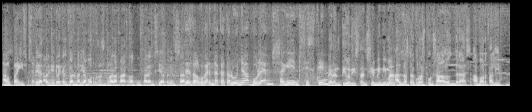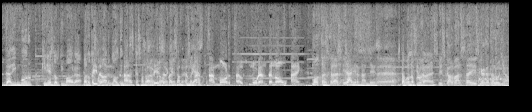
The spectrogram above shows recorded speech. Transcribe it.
al país. Espera't, perquè crec que el Joan Maria Morros ens donarà pas a la conferència de premsa. Des del govern de Catalunya volem seguir insistint Garantir la distància mínima. El nostre corresponsal a Londres ha mort Felip d'Edimburg. Quina és l'última hora? Bueno, que Sí, s'ha mort. doncs, L'última hora és que s'ha mort, des d'aquest- s'ha ampliat. Ha mort als 99 anys. Moltes gràcies. Xavi Hernández. Està a punt de plorar, eh? Visca el Barça i visca Catalunya.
